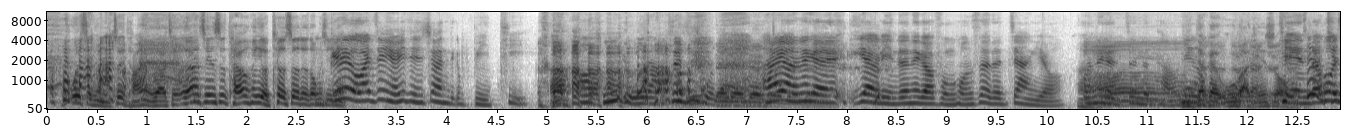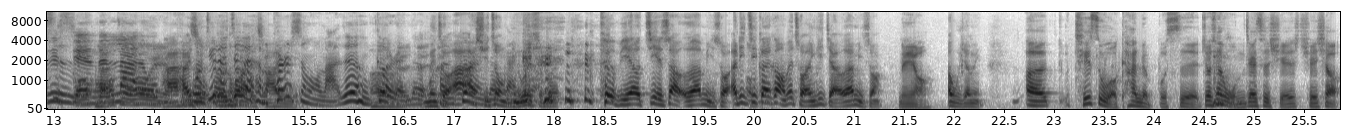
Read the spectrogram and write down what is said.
为什么你最讨厌鹅阿煎？鹅阿煎是台湾很有特色的东西。因为鹅阿煎有一点像那个鼻涕啊，糊糊的，对对对对。还有那个耀林的那个粉红色的酱油，我那个真的讨厌。你大概无法接受。甜的或是咸的辣。我觉得这个很 personal 啦，这个很个人的。没错啊，徐总，你为什么特别要介绍俄阿米霜？啊，你这刚刚我们传去讲俄阿米霜，没有啊，吴小敏。呃，其实我看的不是，就像我们这次学学校。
